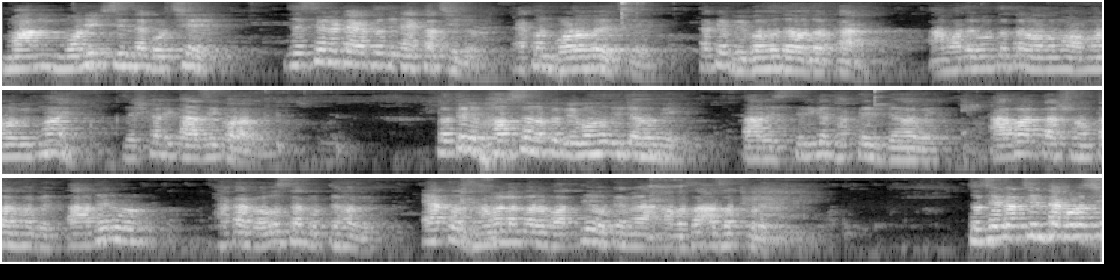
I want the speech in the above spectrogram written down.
মান- মনিব চিন্তা করছে যে ছেলেটা এতদিন একা ছিল, এখন বড় হয়েছে, তাকে বিবাহ দেওয়া দরকার। আমাদের মতো তার অমানবিক নয়, যে কাজই করাবে। তো তিনি ভাবছেন ওকে বিবাহ দিতে হবে। তার স্ত্রীকে থাকতে দিতে হবে। আবার তার সন্তান হবে, তাদেরও থাকার ব্যবস্থা করতে হবে। এত ঝামেলা করা বাদ দিয়ে ওকে আজাদ করে তো যেটা চিন্তা করেছি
